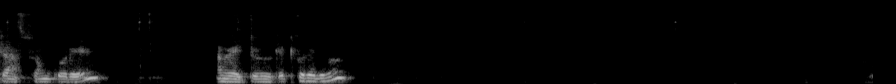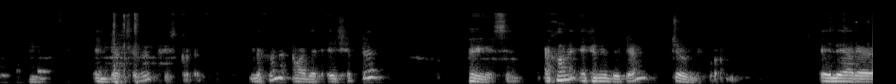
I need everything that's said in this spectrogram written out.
ট্রান্সফর্ম করে আমরা একটু রোটেট করে দেব। এন্টার চেপে ফিক্স করে দেব। দেখুন, আমাদের এই শেপটা হয়ে গেছে। এখন এখানে দুইটা চোখ দেবো আমি। এই লেয়ারের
